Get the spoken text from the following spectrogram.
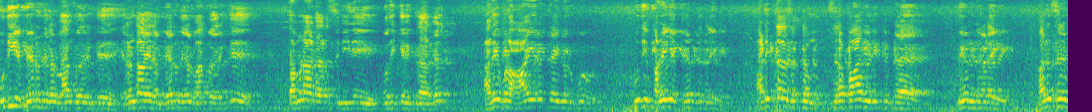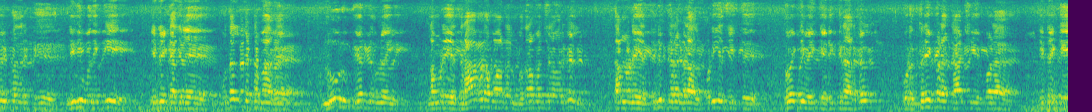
புதிய பேருந்துகள் வாங்குவதற்கு இரண்டாயிரம் பேருந்துகள் வாங்குவதற்கு தமிழ்நாடு அரசு நிதி ஒதுக்கியிருக்கிறார்கள். அதே போல ஆயிரத்தி ஐநூறு புதிய பழைய பேருந்துகளை அடித்தள சட்டம் சிறப்பாக இருக்கின்ற பேருந்துகளை மறுசீரமைப்பதற்கு நிதி ஒதுக்கி இன்றைக்கு அதில் முதல் கட்டமாக நூறு பேருந்துகளை நம்முடைய திராவிட மாடல் முதலமைச்சர் அவர்கள் தன்னுடைய திருக்கரங்களால் கொடியசைத்து துவக்கி வைக்க இருக்கிறார்கள். ஒரு திரைப்பட காட்சியை போல இன்றைக்கு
